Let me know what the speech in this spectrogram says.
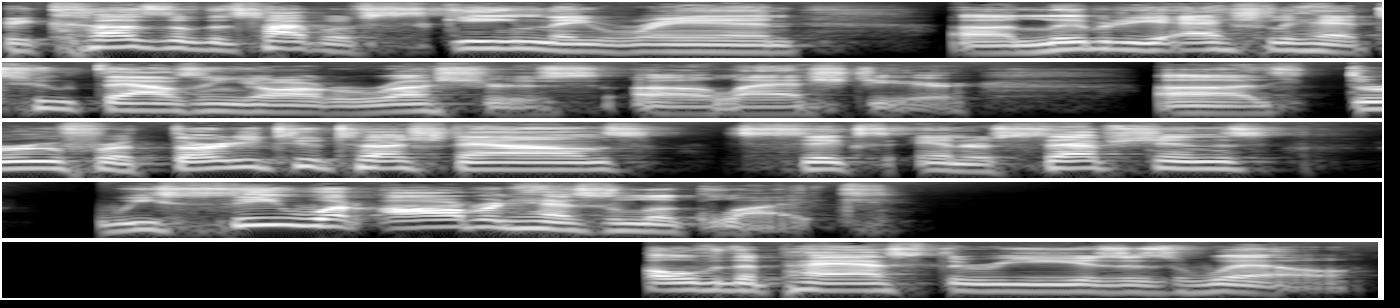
because of the type of scheme they ran, uh, Liberty actually had 2,000 yard rushers uh, last year. Uh, threw for 32 touchdowns, six interceptions. We see what Auburn has looked like over the past three years as well.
